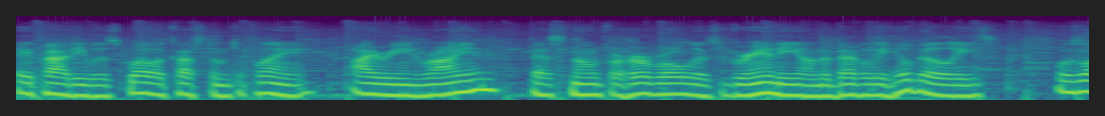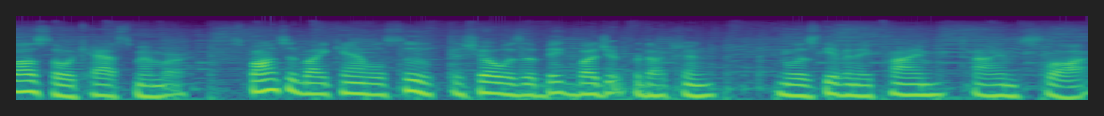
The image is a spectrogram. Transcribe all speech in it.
a part he was well accustomed to playing. Irene Ryan, best known for her role as Granny on the Beverly Hillbillies, was also a cast member. Sponsored by Campbell Soup, the show was a big budget production and was given a prime time slot.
